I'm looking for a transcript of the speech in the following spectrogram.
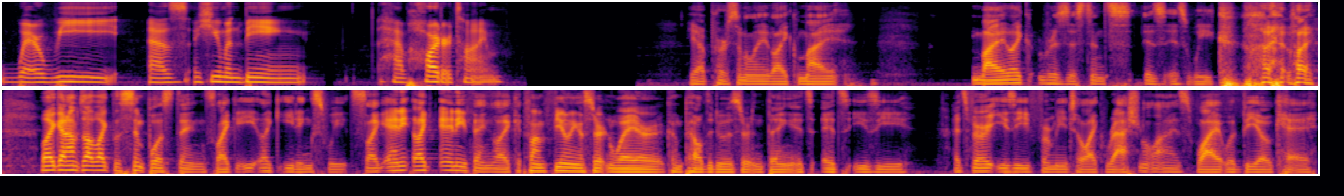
where we, as a human being, have harder time. Yeah, personally, like my my like resistance is is weak. Like like and i'm talking like the simplest things like eat like eating sweets like any like anything. Like if i'm feeling a certain way or compelled to do a certain thing it's it's easy it's very easy for me to like rationalize why it would be okay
